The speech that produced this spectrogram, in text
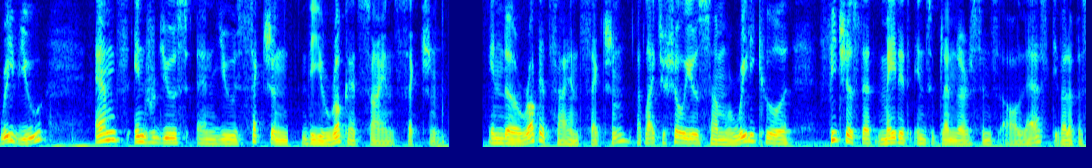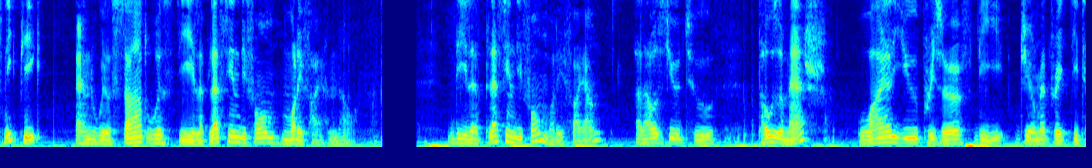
preview, and introduce a new section, the rocket science section. In the rocket science section, I'd like to show you some really cool features that made it into Blender since our last developer sneak peek and we'll start with the Laplacian deform modifier now. The Laplacian deform modifier allows you to pose a mesh while you preserve the geometric det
